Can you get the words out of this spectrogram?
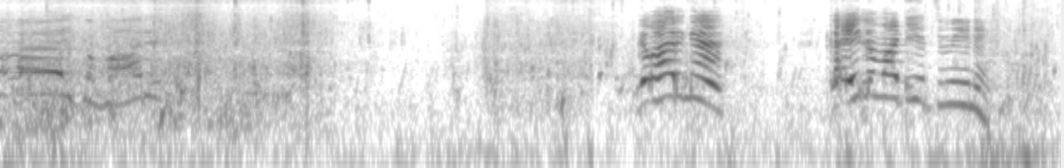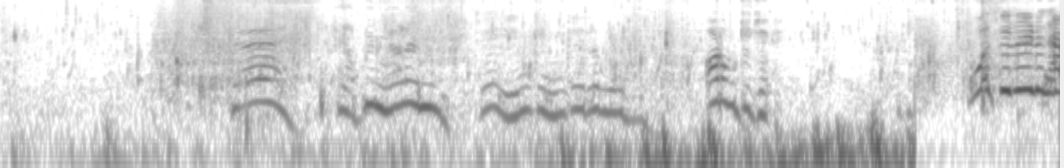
ஆய், இங்க பாரு. இங்க பாருங்க மாட்டிடுச்சு மீன் அப்படி மேலே ஏய் எங்க இங்க இல்ல மீன் ஆட விட்டுட்டேன். ஊசி மீனுங்க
